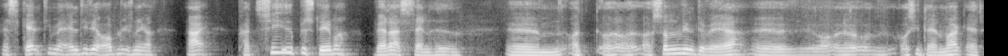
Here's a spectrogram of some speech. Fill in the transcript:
hvad skal de med alle de der oplysninger? Nej, partiet bestemmer, hvad der er sandheden. Øhm, og, og, og sådan ville det være, øh, også i Danmark, at,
